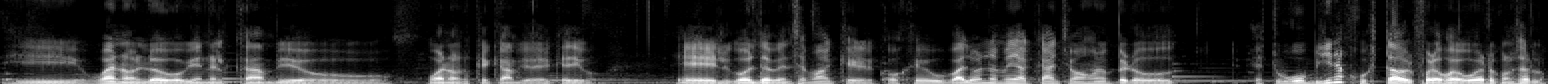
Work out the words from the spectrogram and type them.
Y bueno, luego viene el cambio, bueno, ¿qué cambio? ¿Qué digo? El gol de Benzema, que coge un balón en media cancha más o menos, pero estuvo bien ajustado el fuera de juego, voy a reconocerlo.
